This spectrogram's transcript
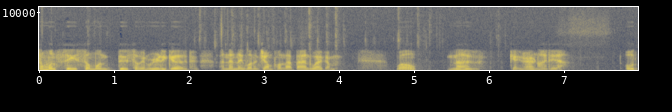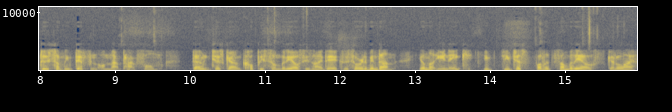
someone sees someone do something really good, and then they want to jump on that bandwagon. Well, no, get your own idea, or do something different on that platform. Don't just go and copy somebody else's idea because it's already been done. You're not unique. You've, you've just followed somebody else. Get a life.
